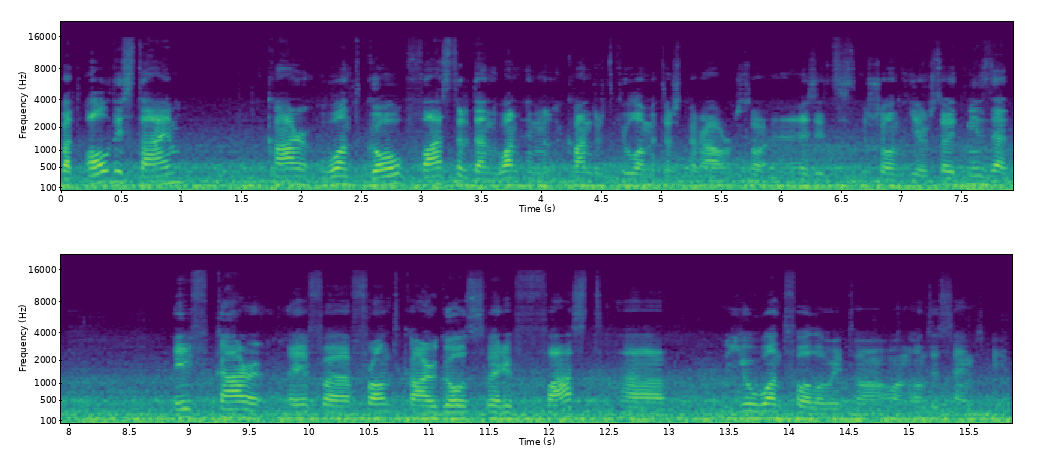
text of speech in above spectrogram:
But all this time car won't go faster than 100 kilometers per hour so uh, as it's shown here. So it means that if car if a front car goes very fast uh, you won't follow it on, on the same speed.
